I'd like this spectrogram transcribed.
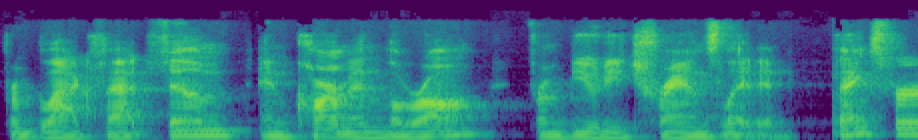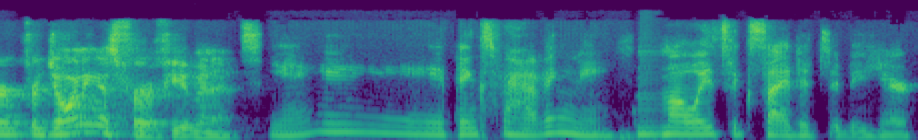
from Black Fat Femme and Carmen Laurent from Beauty Translated thanks for for joining us for a few minutes. Yay! Thanks for having me. I'm always excited to be here.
